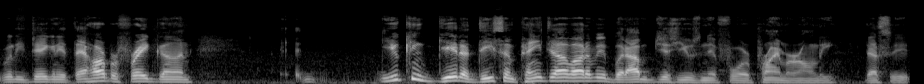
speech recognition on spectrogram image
really digging it. That Harbor Freight gun, you can get a decent paint job out of it, but I'm just using it for primer only. That's it.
